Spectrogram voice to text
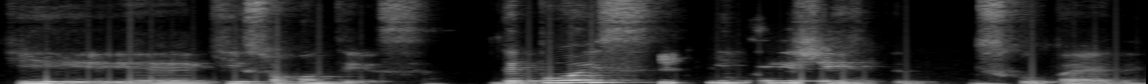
que, é, que isso aconteça. Depois, inteligência... Desculpa, Éder.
